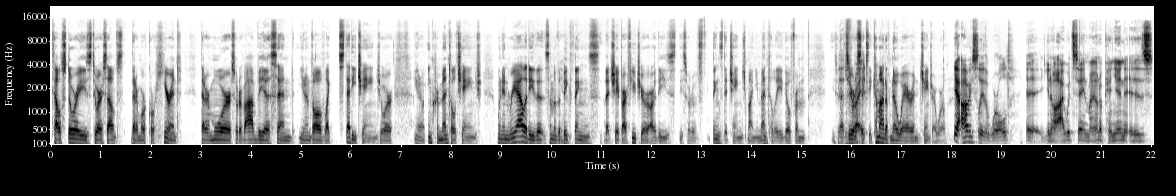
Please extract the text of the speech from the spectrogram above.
tell stories to ourselves that are more coherent that are more sort of obvious and you know involve like steady change or you know incremental change when in reality the, some of the yeah. big things that shape our future are these these sort of things that change monumentally go from zero right. to 60 come out of nowhere and change our world yeah obviously the world uh, you know i would say in my own opinion is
